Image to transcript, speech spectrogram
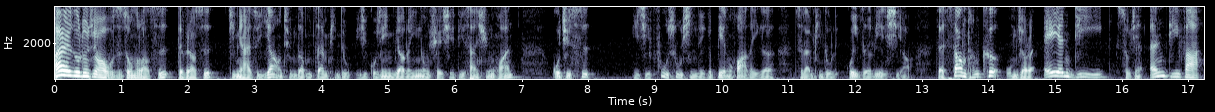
嗨，各位同学好，我是中东老师 David 老师。今天还是一样，进入到我们自然拼读以及国际音标的应用学习第三循环，过去式以及复数型的一个变化的一个自然拼读规则练习啊。在上堂课我们教了 a n d，首先 n d 发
